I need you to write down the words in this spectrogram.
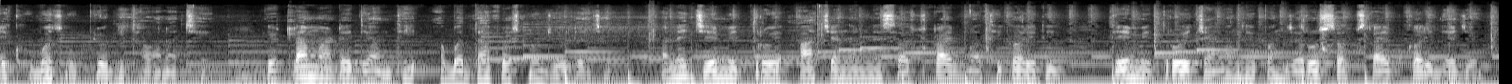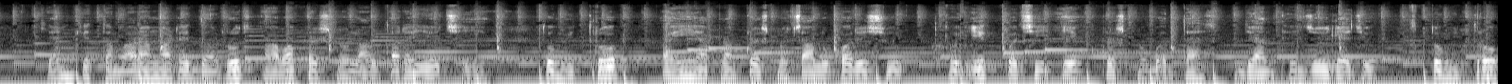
એ ખૂબ જ ઉપયોગી થવાના છે. એટલા માટે ધ્યાનથી આ બધા પ્રશ્નો જોઈ લેજો. અને જે મિત્રોએ આ ચેનલને સબસ્ક્રાઈબ નથી કરેલી, તે મિત્રોએ ચેનલને પણ જરૂર સબસ્ક્રાઈબ કરી દેજો. કેમ કે તમારા માટે દરરોજ આવા પ્રશ્નો લાવતા રહીએ છીએ. તો મિત્રો, અહીં આપણા પ્રશ્નો ચાલુ કરીશું. તો એક પછી એક પ્રશ્નો બધા જ ધ્યાનથી જોઈ લેજો. તો મિત્રો,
